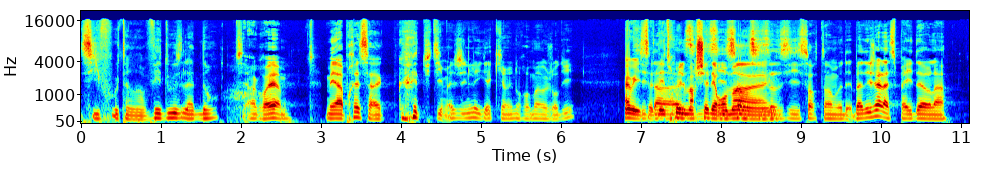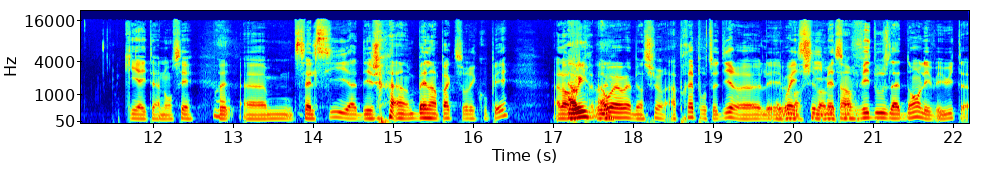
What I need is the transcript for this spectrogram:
S'il fout un V12 là-dedans. C'est incroyable. Mais après, ça, tu t'imagines les gars qui ont une Roma aujourd'hui? Ah oui, Si ça détruit le si- marché des s'ils sortent- s'ils euh, sortent- un modèle. Bah déjà, la Spider là, qui a été annoncée, ouais. euh, celle-ci a déjà un bel impact sur les coupés. Alors Ah oui ah Ouais. ouais, bien sûr. Après, pour te dire, euh, les, Le ouais, marché s'ils mettent un redescendre. V12 là-dedans, les V8, euh,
